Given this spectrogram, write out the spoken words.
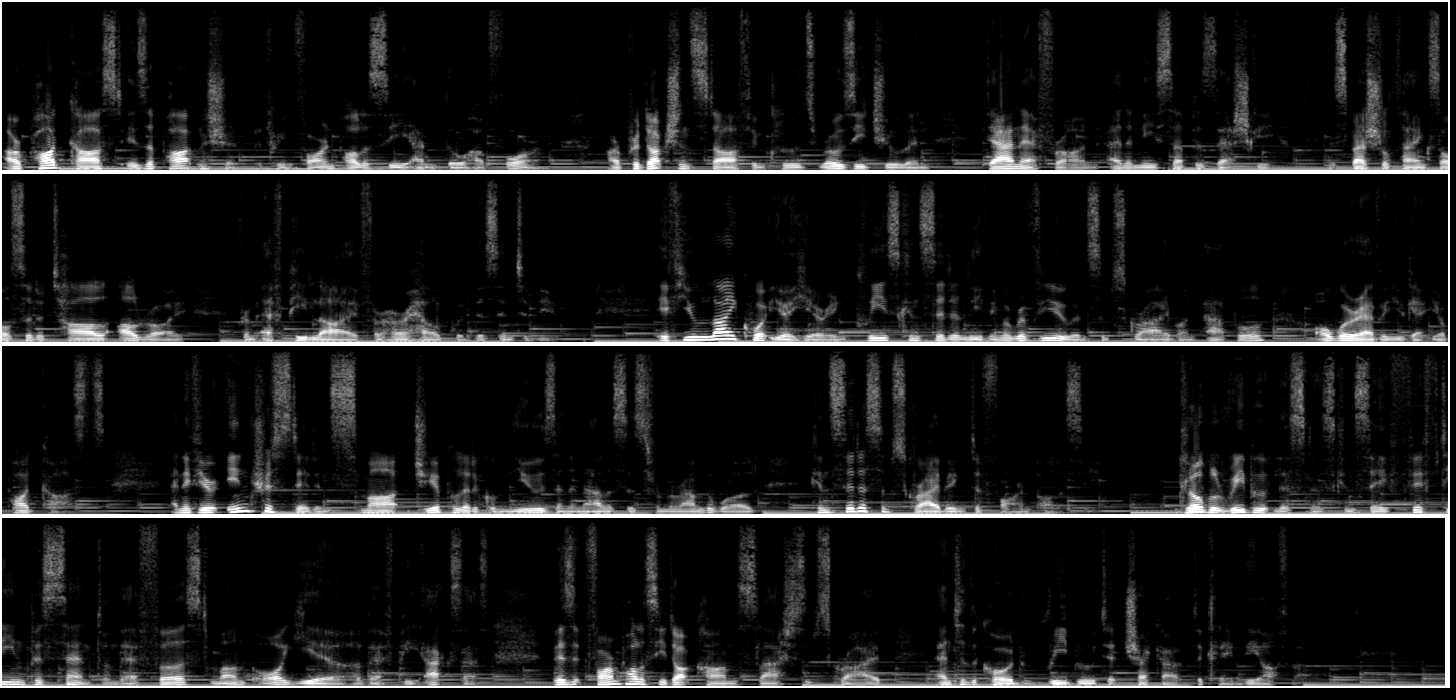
Our podcast is a partnership between Foreign Policy and Doha Forum. Our production staff includes Rosie Julin, Dan Efron, and Anissa Pazeshki. A special thanks also to Tal Alroy from FP Live for her help with this interview. If you like what you're hearing, please consider leaving a review and subscribe on Apple or wherever you get your podcasts. And if you're interested in smart geopolitical news and analysis from around the world, consider subscribing to Foreign Policy. Global Reboot listeners can save 15% on their first month or year of FP access. Visit foreignpolicy.com slash subscribe, enter the code REBOOT at checkout to claim the offer.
